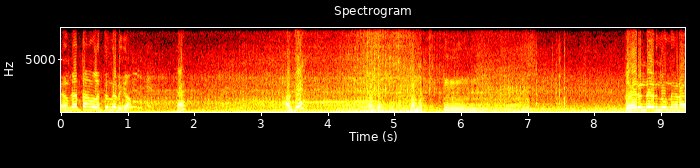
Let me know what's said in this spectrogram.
നമുക്ക് ആ എത്തുന്നെടുക്കാം എടുക്കാം. ഏ? ഓക്കെ. ഓക്കെ. കമ പേരെന്തായിരുന്നു നിങ്ങളുടെ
